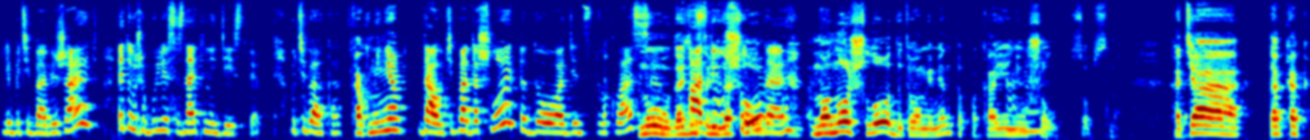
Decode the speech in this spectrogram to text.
либо тебя обижают, это уже были сознательные действия. У тебя как? Как у меня? Да, у тебя дошло это до 11 класса? Ну, до 11 а, ты не ушел, дошло, да. но оно шло до того момента, пока я не Ага. ушел, собственно. Хотя, так как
